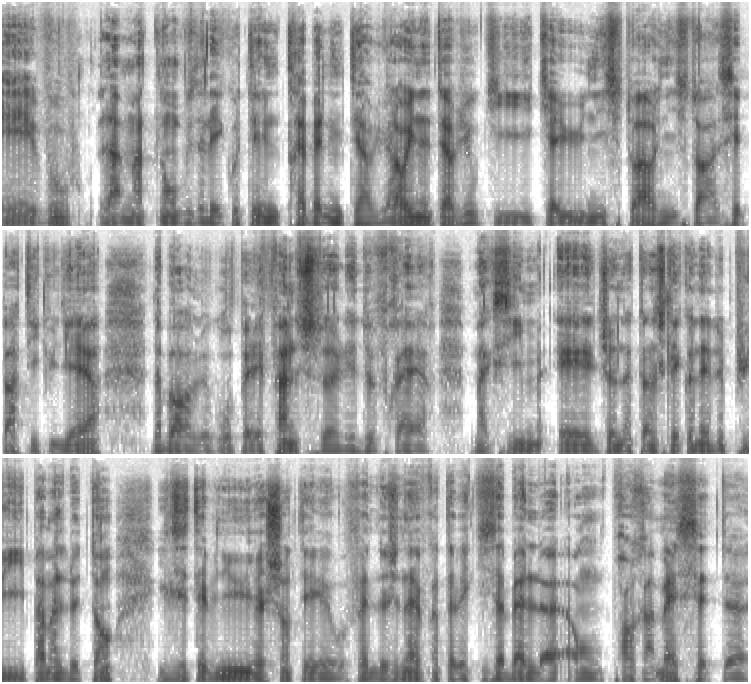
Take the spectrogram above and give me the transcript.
Et vous, là maintenant, vous allez écouter une très belle interview. Alors une interview qui, qui a eu une histoire, une histoire assez particulière. D'abord, le groupe Elephants, les deux frères, Maxime et Jonathan, je les connais depuis pas mal de temps. Ils étaient venus chanter aux fêtes de Genève quand avec Isabelle on programmait cette euh,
